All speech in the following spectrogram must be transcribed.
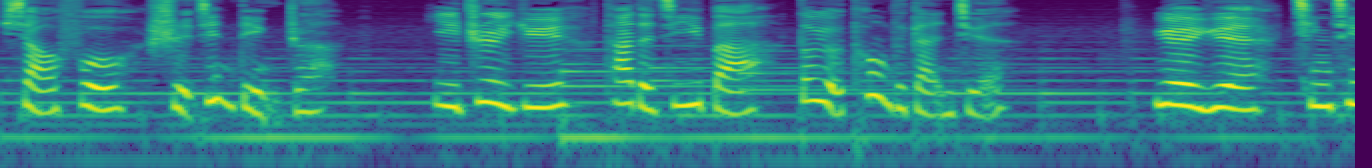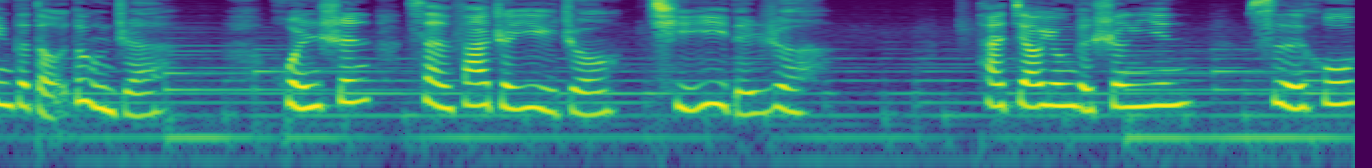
小腹使劲顶着，以至于他的鸡巴都有痛的感觉。月月轻轻的抖动着，浑身散发着一种奇异的热。他娇慵的声音似乎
